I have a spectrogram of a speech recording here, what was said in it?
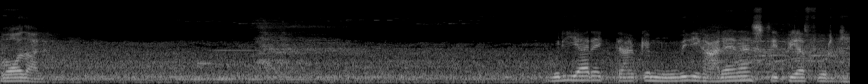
बहुत आला। पूरी यार, एक टाइप के मूवी दिखा रहे हैं ना पी एस फोर की।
